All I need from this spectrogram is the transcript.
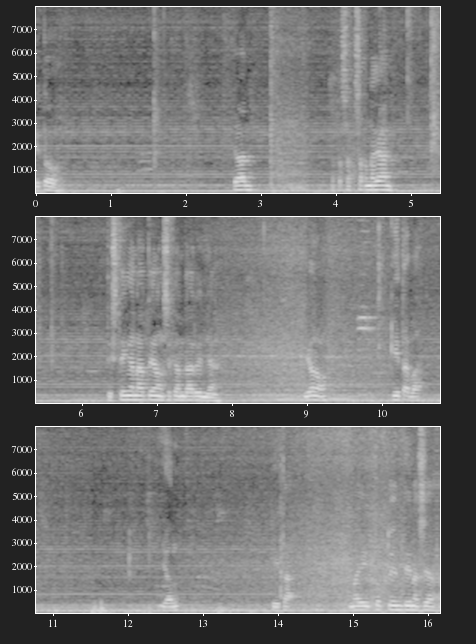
Ito. Yan. Nakasaksak na yan. Testingan natin ang secondary niya. Yan o. Oh. Kita ba? Yan. Kita. May 220 na siya.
